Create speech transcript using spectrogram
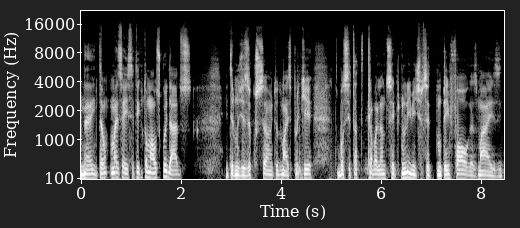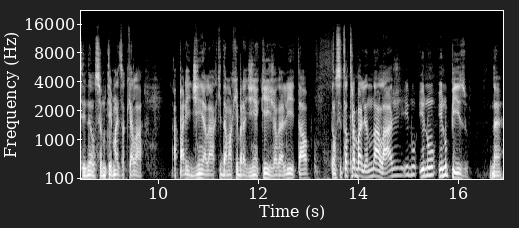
Né? Então, mas aí você tem que tomar os cuidados em termos de execução e tudo mais, porque você está trabalhando sempre no limite, você não tem folgas mais, entendeu? Você não tem mais aquela a paredinha lá que dá uma quebradinha aqui, joga ali e tal. Então você está trabalhando na laje e no, e no, e no piso, né?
